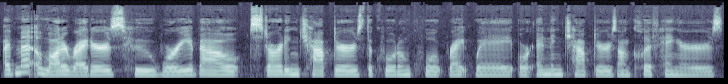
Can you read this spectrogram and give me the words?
I've met a lot of writers who worry about starting chapters the quote unquote right way or ending chapters on cliffhangers,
